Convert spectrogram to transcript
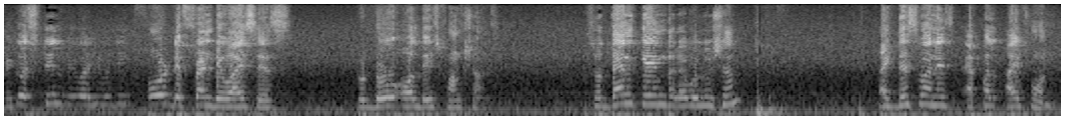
because still we were using four different devices to do all these functions. So then came the revolution like this one is Apple iPhone.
